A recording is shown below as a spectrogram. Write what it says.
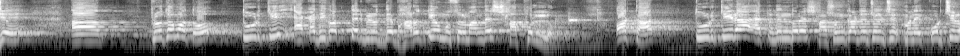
যে প্রথমত তুর্কি একাধিকত্বের বিরুদ্ধে ভারতীয় মুসলমানদের সাফল্য। অর্থাৎ তুর্কিরা এতদিন ধরে শাসন কার্য চলছে মানে করছিল,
